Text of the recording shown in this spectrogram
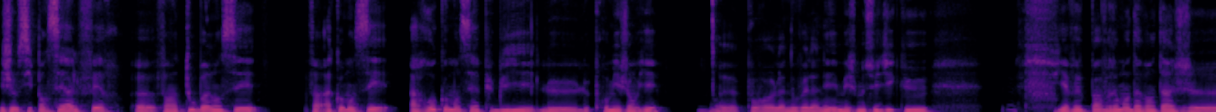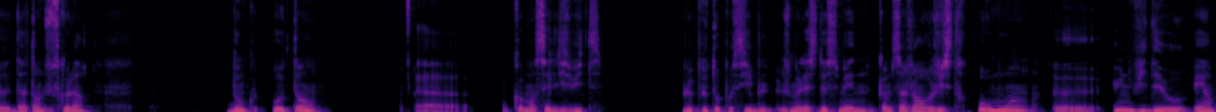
J'ai aussi pensé à le faire, euh, enfin, tout balancer, enfin, à commencer, à recommencer à publier le, le 1er janvier pour la nouvelle année, mais je me suis dit que il n'y avait pas vraiment d'avantage d'attendre jusque-là. Donc, autant euh, commencer le 18 le plus tôt possible. Je me laisse deux semaines, comme ça j'enregistre au moins euh, une vidéo et un,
